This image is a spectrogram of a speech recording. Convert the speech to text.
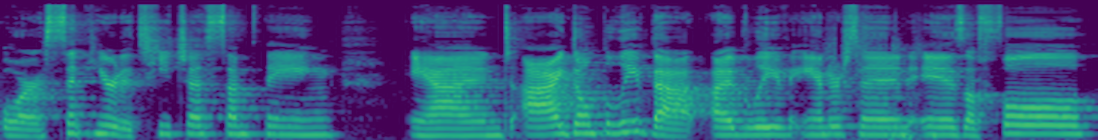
or sent here to teach us something. And I don't believe that. I believe Anderson is a full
